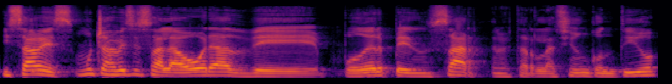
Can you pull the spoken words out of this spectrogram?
Y sabes, muchas veces a la hora de poder pensar en nuestra relación contigo,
